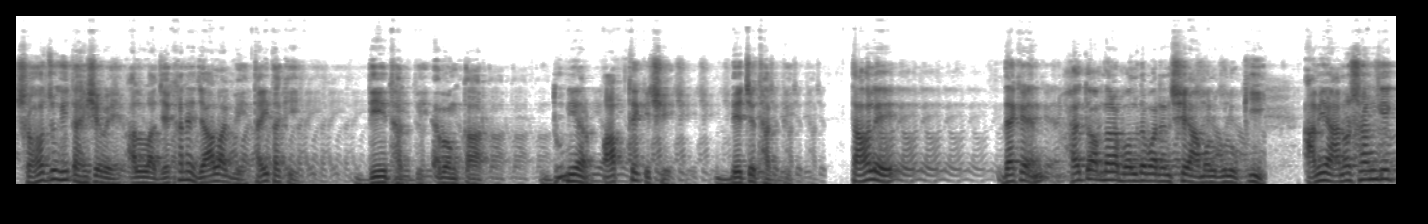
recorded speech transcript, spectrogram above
সহযোগিতা হিসেবে আল্লাহ যেখানে যা লাগবে তাই তাকে দিয়ে থাকবে এবং তার দুনিয়ার পাপ থেকে সে বেঁচে থাকবে। তাহলে দেখেন, হয়তো আপনারা বলতে পারেন সে আমলগুলো কি? আমি আনুষঙ্গিক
